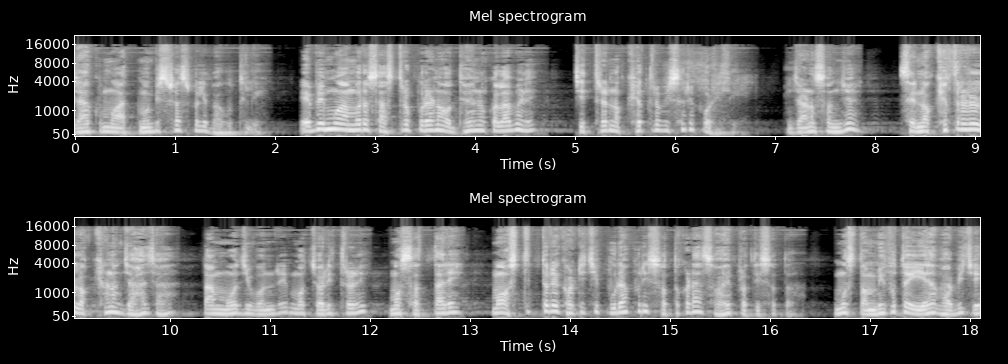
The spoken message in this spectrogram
ଯାହାକୁ ମୁଁ ଆତ୍ମବିଶ୍ୱାସ ବୋଲି ଭାବୁଥିଲି। ଏବେ ମୁଁ ଆମର ଶାସ୍ତ୍ର ପୁରାଣ ଅଧ୍ୟୟନ କଲାବେଳେ ଚିତ୍ର ନକ୍ଷତ୍ର ବିଷୟରେ ପଢ଼ିଲି। ଜାଣ ସଞ୍ଜୟ ସେ ନକ୍ଷତ୍ରର ଲକ୍ଷଣ ଯାହା ଯାହା ତା ମୋ ଜୀବନରେ ମୋ ଚରିତ୍ରରେ ମୋ ସତ୍ତାରେ ମୋ ଅସ୍ତିତ୍ୱରେ ଘଟିଛି ପୁରାପୁରି ଶତକଡ଼ା ଶହେ ପ୍ରତିଶତ। ମୁଁ ସ୍ତମ୍ଭୀଭୂତ ଏହା ଭାବି ଯେ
